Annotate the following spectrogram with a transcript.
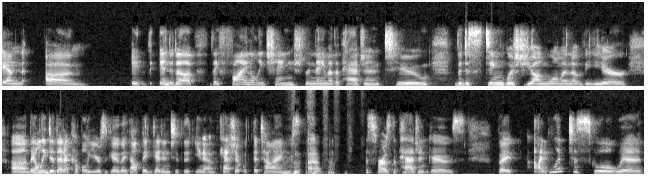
and um, it ended up they finally changed the name of the pageant to the distinguished young woman of the year. Uh, they only did that a couple years ago. They thought they'd get into the you know catch up with the times uh, as far as the pageant goes. But i went to school with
